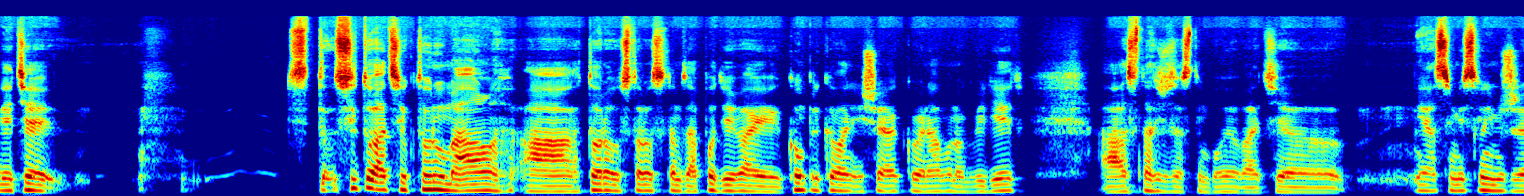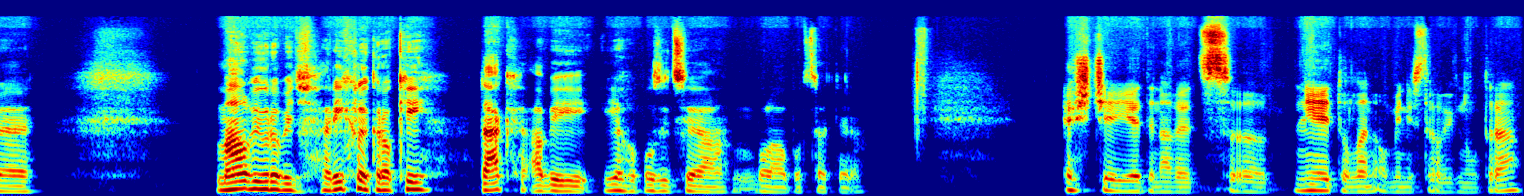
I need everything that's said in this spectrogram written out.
viete, situáciu, ktorú mal a ktorou, s ktorou sa tam zapodieva, je komplikovanejšia, ako je navonok vidieť. a snaží sa s tým bojovať. Ja si myslím, že mal by urobiť rýchle kroky tak, aby jeho pozícia bola opodstatnená. Ešte jedna vec. Nie je to len o ministrovi vnútra.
